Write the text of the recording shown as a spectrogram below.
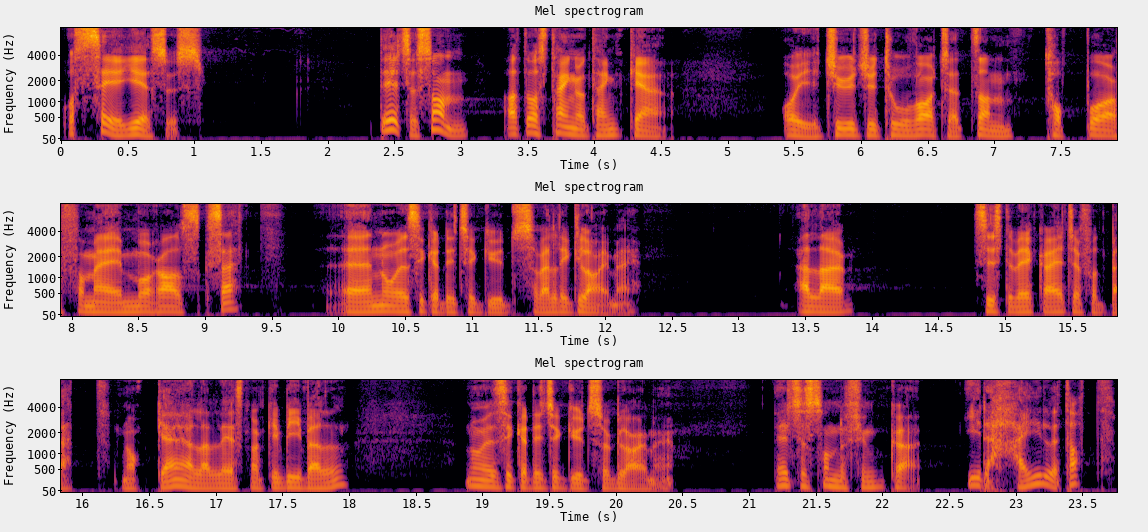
og ser Jesus. Det er ikke sånn at oss trenger å tenke Oi, 2022 var ikke et sånn toppår for meg moralsk sett. Eh, nå er sikkert ikke Gud så veldig glad i meg. Eller siste veka har jeg ikke fått bedt noe eller lest noe i Bibelen. Nå er sikkert ikke Gud så glad i meg. Det er ikke sånn det funker i det hele tatt.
